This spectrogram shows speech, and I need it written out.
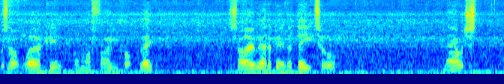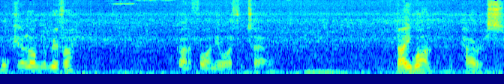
was not working on my phone properly. So we had a bit of a detour. Now we're just walking along the river, going to find the Eiffel Tower. Day one of Paris.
